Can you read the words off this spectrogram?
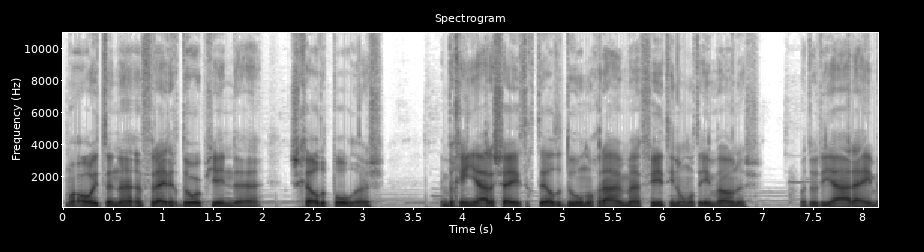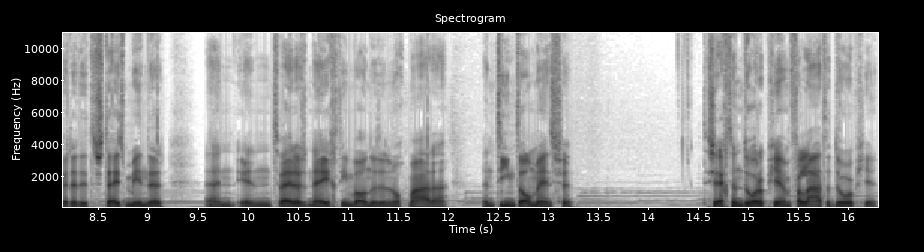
maar ooit een, een vredig dorpje in de Scheldepolders. In begin jaren 70 telde Doel nog ruim 1400 inwoners. Maar door de jaren heen werden dit steeds minder. En in 2019 woonden er nog maar uh, een tiental mensen. Het is echt een dorpje, een verlaten dorpje.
